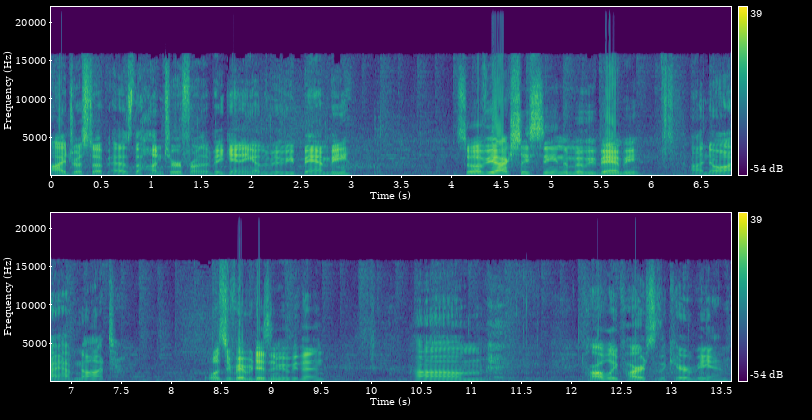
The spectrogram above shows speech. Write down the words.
I dressed up as the hunter from the beginning of the movie Bambi. So have you actually seen the movie Bambi? Uh, no, I have not. What's your favorite Disney movie then? Um, probably Pirates of the Caribbean.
